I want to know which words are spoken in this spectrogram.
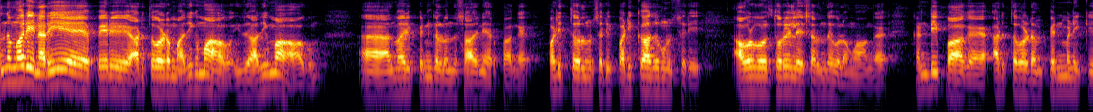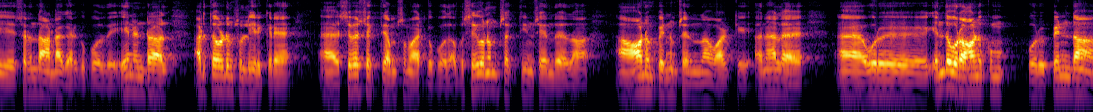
அந்த மாதிரி நிறைய பேர் அடுத்த வருடம் அதிகமாக ஆகும். இது அதிகமாக ஆகும். அது மாதிரி பெண்கள் வந்து சாதனையாக இருப்பாங்க. படித்தவர்களும் சரி படிக்காதவங்களும் சரி அவர்கள் துறையில் சிறந்து விளங்குவாங்க. கண்டிப்பாக அடுத்த வருடம் பெண்மணிக்கு சிறந்த ஆண்டாக இருக்க போகுது. ஏனென்றால் அடுத்த வருடம் சொல்லியிருக்கிற சிவசக்தி அம்சமாக இருக்க போகுது. அப்போ சிவனும் சக்தியும் சேர்ந்தது தான் ஆணும் பெண்ணும் சேர்ந்து தான் வாழ்க்கை. அதனால் ஒரு எந்த ஒரு ஆணுக்கும் ஒரு பெண் தான்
